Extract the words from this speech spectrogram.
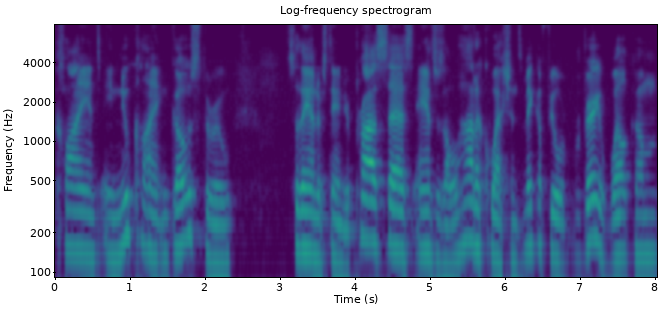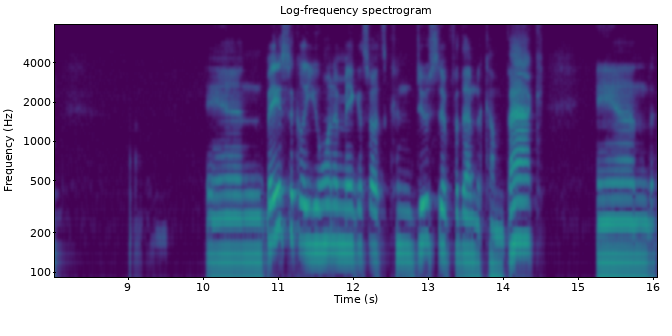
client, a new client goes through so they understand your process, answers a lot of questions, make them feel very welcome. And basically, you want to make it so it's conducive for them to come back and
